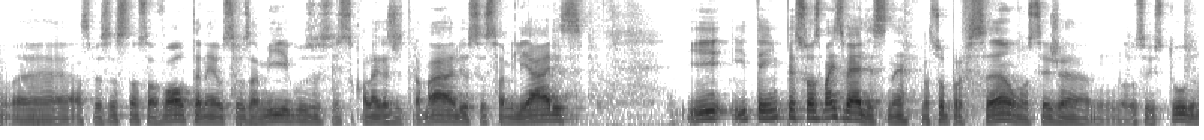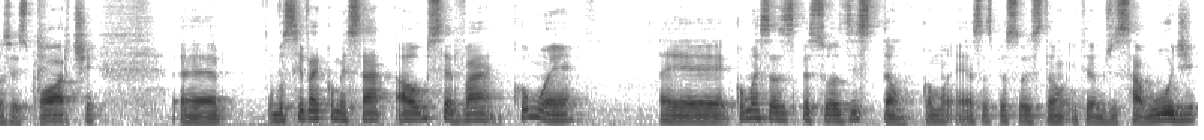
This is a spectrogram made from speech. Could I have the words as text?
uh, as pessoas que estão à sua volta, né? os seus amigos, os seus colegas de trabalho, os seus familiares. E, e tem pessoas mais velhas né? na sua profissão, ou seja, no seu estudo, no seu esporte. Uh, você vai começar a observar como é é, como essas pessoas estão, como essas pessoas estão em termos de saúde,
